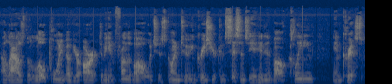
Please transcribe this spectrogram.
allows the low point of your arc to be in front of the ball, which is going to increase your consistency of hitting the ball clean and crisp.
